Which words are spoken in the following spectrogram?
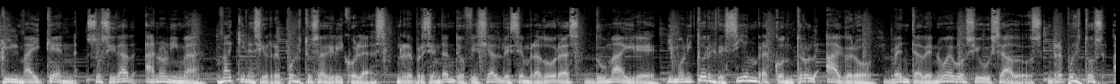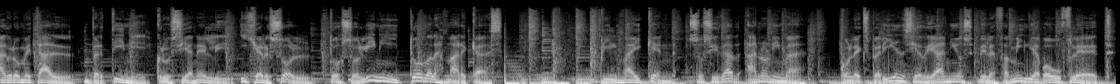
Pilmaiken, Sociedad Anónima, Máquinas y Repuestos Agrícolas, representante oficial de sembradoras Dumaire y monitores de siembra Control Agro, venta de nuevos y usados, repuestos Agrometal, Bertini, Crucianelli, Gersol, Tosolini y todas las marcas. Pilmaiken, Sociedad Anónima, con la experiencia de años de la familia Bouflet.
